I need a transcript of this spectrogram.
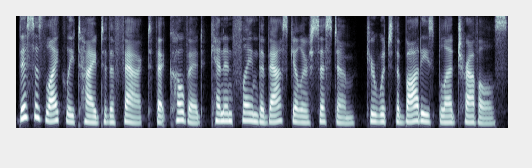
This is likely tied to the fact that COVID can inflame the vascular system through which the body's blood travels.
